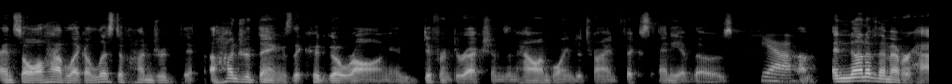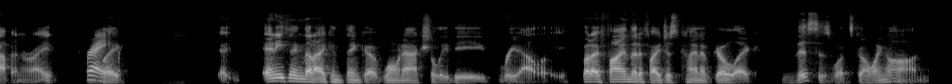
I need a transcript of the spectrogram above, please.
and so I'll have like a list of hundred th- a hundred things that could go wrong in different directions, and how I'm going to try and fix any of those. Yeah. Um, and none of them ever happen, right? right. Like anything that i can think of won't actually be reality. But i find that if i just kind of go like this is what's going on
